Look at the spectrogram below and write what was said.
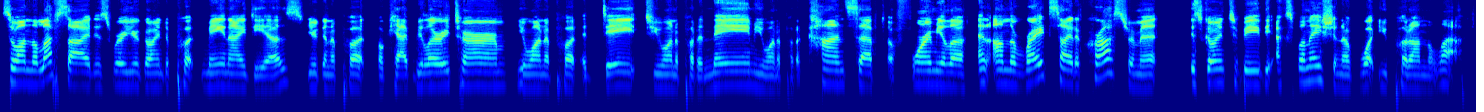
So on the left side is where you're going to put main ideas. You're going to put vocabulary term, you want to put a date, you want to put a name, you want to put a concept, a formula. And on the right side across from it is going to be the explanation of what you put on the left.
